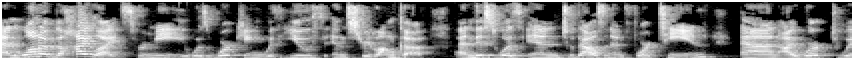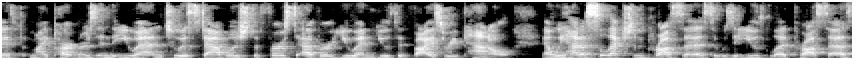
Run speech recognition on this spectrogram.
And one of the highlights for me was working with youth in Sri Lanka. And this was in 2014. And I worked with my partners in the UN to establish the first ever UN Youth Advisory Panel. And we had a selection process, it was a youth led process.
